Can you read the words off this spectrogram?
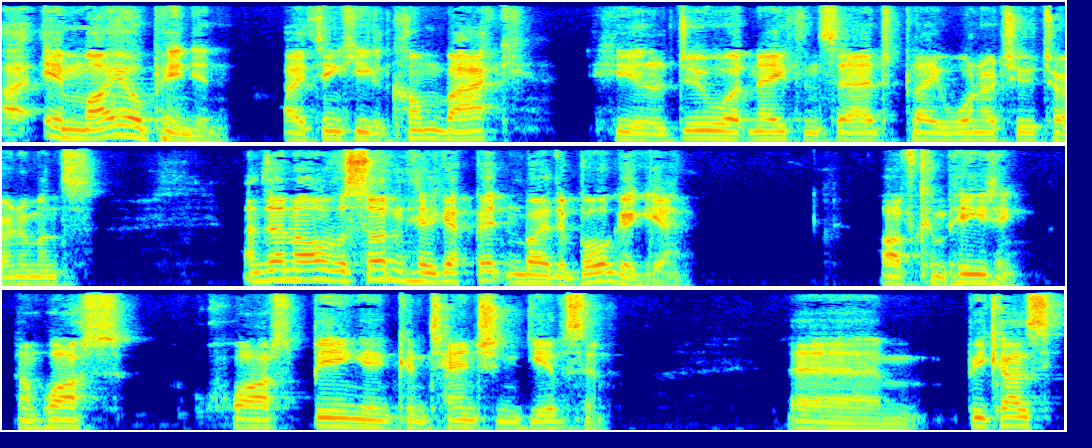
uh, in my opinion, I think he'll come back. He'll do what Nathan said, play one or two tournaments, and then all of a sudden he'll get bitten by the bug again of competing and what what being in contention gives him. Um, because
